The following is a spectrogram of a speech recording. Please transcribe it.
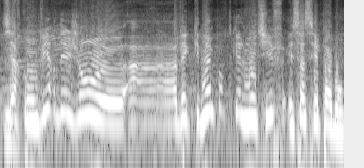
c'est-à-dire qu'on vire des gens à- avec n'importe quel motif et ça, c'est pas bon.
